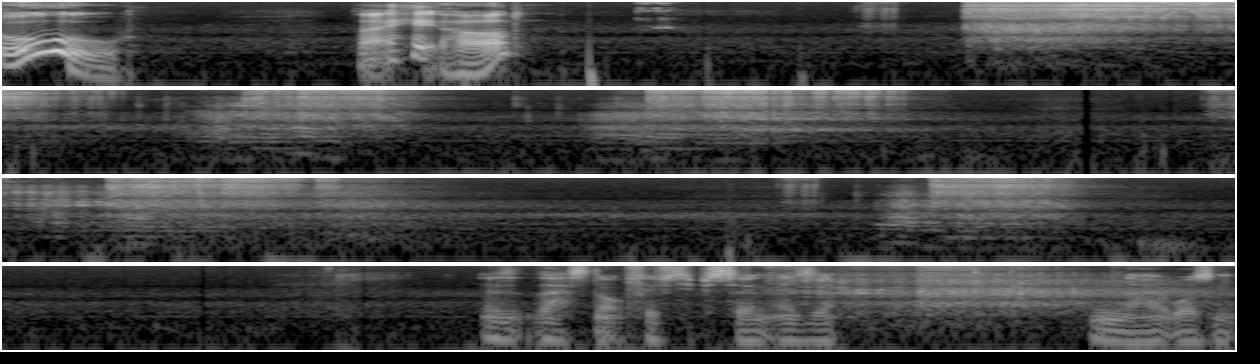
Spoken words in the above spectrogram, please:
Ooh. That hit hard. That's not 50%, is it? No, it wasn't.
